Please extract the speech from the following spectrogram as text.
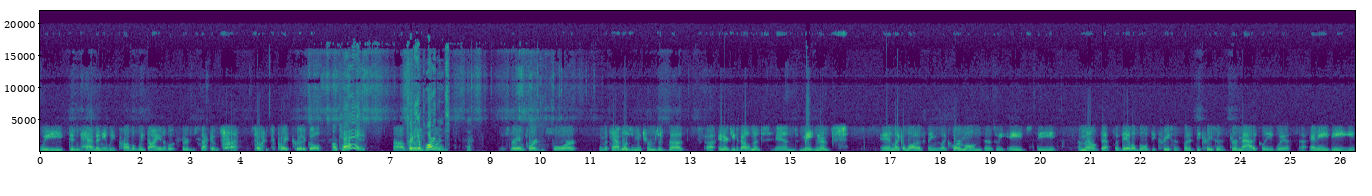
we didn't have any, we'd probably die in about 30 seconds. so it's quite critical. Okay. Uh, Pretty important. important. it's very important for the metabolism in terms of uh, uh, energy development and maintenance. And like a lot of things like hormones, as we age, the amount that's available decreases, but it decreases dramatically with uh, NAD.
